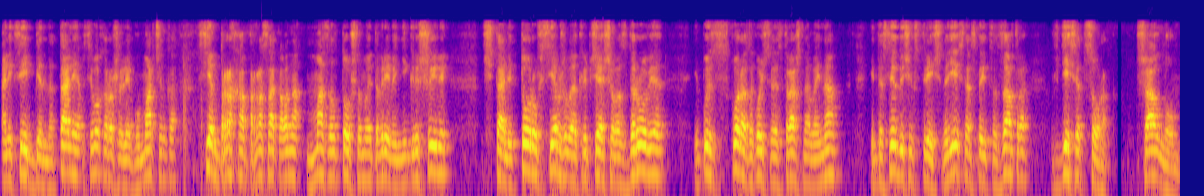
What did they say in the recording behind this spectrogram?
Алексей Бен Наталья, всего хорошего Олегу Марченко, всем браха, Парнаса Кавана, мазал то, что мы это время не грешили, читали Тору, всем желаю крепчайшего здоровья, и пусть скоро закончится эта страшная война, и до следующих встреч. Надеюсь, она состоится завтра в 10.40. Shalom.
